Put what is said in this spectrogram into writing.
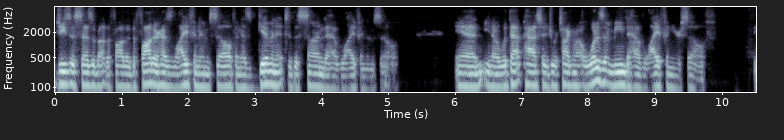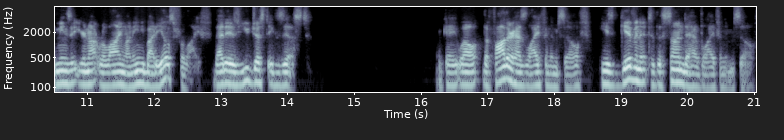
Jesus says about the Father, the Father has life in himself and has given it to the Son to have life in himself. And, you know, with that passage, we're talking about what does it mean to have life in yourself? It means that you're not relying on anybody else for life. That is, you just exist. Okay, well, the Father has life in himself. He's given it to the Son to have life in himself.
